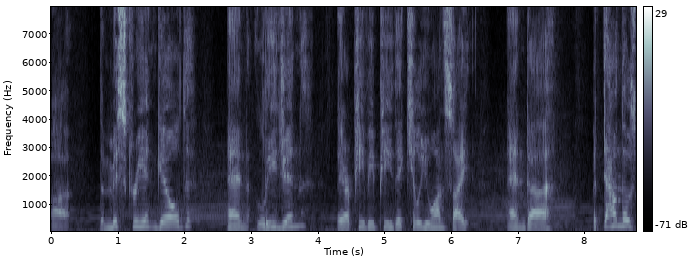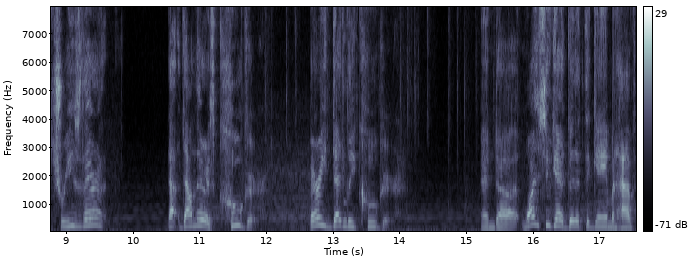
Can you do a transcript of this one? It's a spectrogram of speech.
uh, the Miscreant Guild and Legion, they are PvP. They kill you on sight. And uh, but down those trees there, that down there is cougar, very deadly cougar. And uh, once you get good at the game and have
